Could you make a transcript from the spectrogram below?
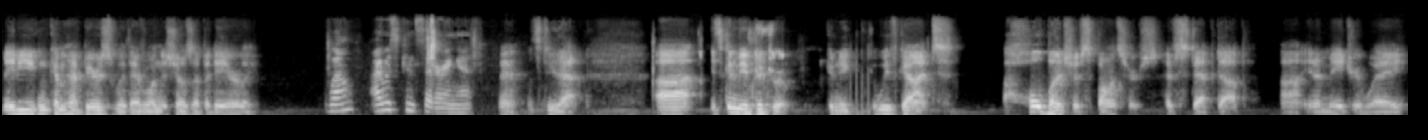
Maybe you can come have beers with everyone that shows up a day early. Well, I was considering it. Yeah, let's do that. Uh, it's going to be a good group. Be, we've got a whole bunch of sponsors have stepped up uh, in a major way.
